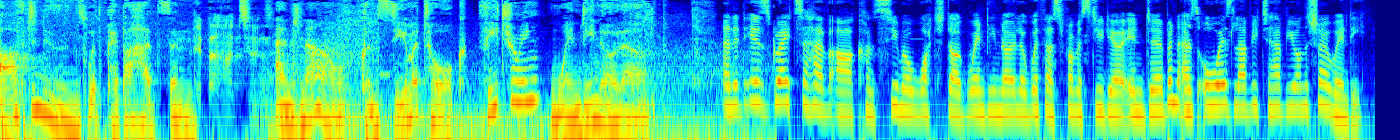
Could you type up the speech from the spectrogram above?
Afternoons with Pippa Hudson. Pippa Hudson. And now, Consumer Talk, featuring Wendy Knowler. And it is great to have our consumer watchdog, Wendy Knowler, with us from a studio in Durban. As always, lovely to have you on the show, Wendy.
